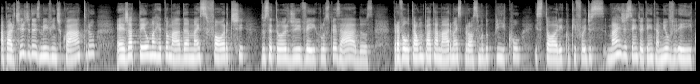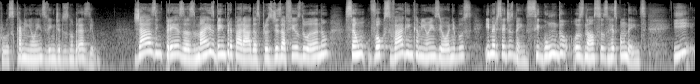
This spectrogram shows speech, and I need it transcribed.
a partir de 2024, é, já ter uma retomada mais forte do setor de veículos pesados, para voltar a um patamar mais próximo do pico histórico, que foi de mais de 180 mil veículos, caminhões vendidos no Brasil. Já as empresas mais bem preparadas para os desafios do ano são Volkswagen Caminhões e Ônibus e Mercedes-Benz, segundo os nossos respondentes. E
